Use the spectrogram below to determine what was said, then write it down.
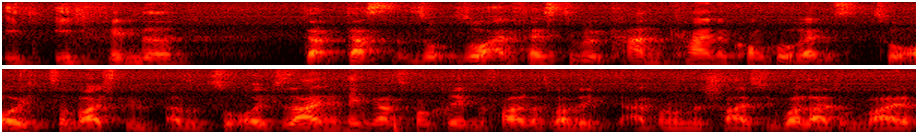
ich, ich finde, dass so, so ein Festival kann keine Konkurrenz zu euch zum Beispiel, also zu euch sein in dem ganz konkreten Fall. Das war wirklich einfach nur eine scheiß Überleitung, weil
